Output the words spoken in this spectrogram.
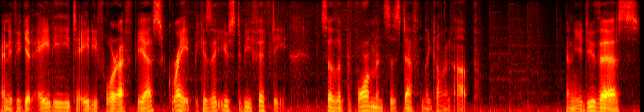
And if you get 80 to 84 FPS, great, because it used to be 50. So the performance has definitely gone up. And you do this.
